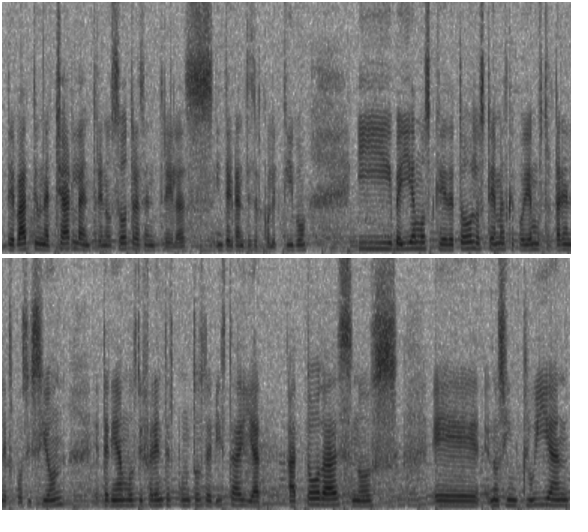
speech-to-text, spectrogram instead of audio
debate, una charla entre nosotras, entre las integrantes del colectivo y veíamos que de todos los temas que podíamos tratar en la exposición eh, teníamos diferentes puntos de vista y a, todas nos, eh, nos incluían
